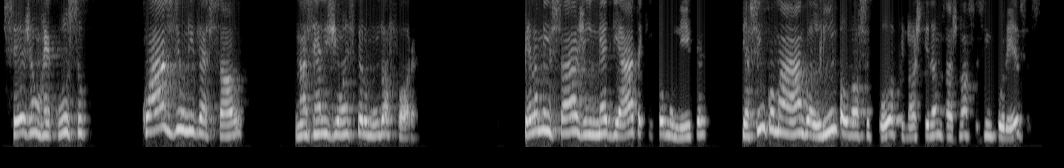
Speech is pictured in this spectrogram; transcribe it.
seja um recurso quase universal nas religiões pelo mundo afora. Pela mensagem imediata que comunica que assim como a água limpa o nosso corpo e nós tiramos as nossas impurezas,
